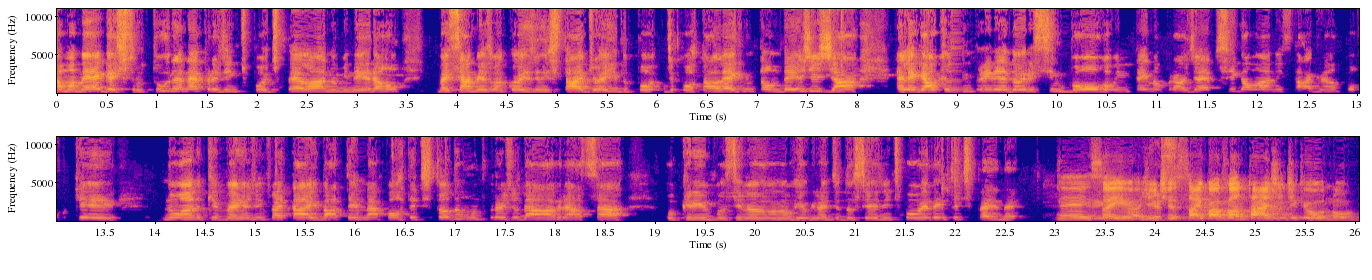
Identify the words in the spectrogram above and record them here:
é uma mega estrutura, né, para a gente pôr de pé lá no Mineirão vai ser a mesma coisa no estádio aí do, de Porto Alegre. Então, desde já, é legal que os empreendedores se envolvam, entendam o projeto, sigam lá no Instagram, porque no ano que vem a gente vai estar tá aí batendo na porta de todo mundo para ajudar a abraçar o crime possível no Rio Grande do Sul. A gente põe um evento de pé, né? É isso aí, a gente sai com a vantagem de que no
